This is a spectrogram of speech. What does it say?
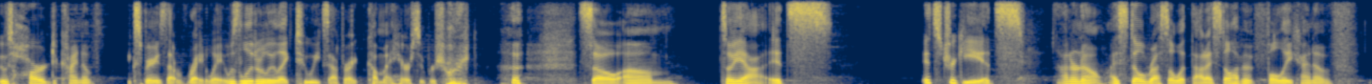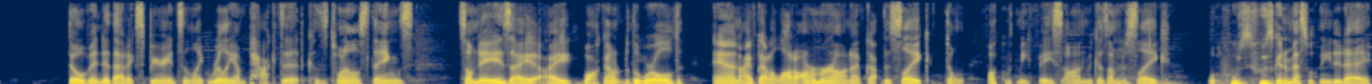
it was hard to kind of experience that right away. It was literally like 2 weeks after I cut my hair super short. so um so yeah, it's it's tricky. It's I don't know. I still wrestle with that. I still haven't fully kind of dove into that experience and like really unpacked it because it's one of those things. Some days I I walk out into the world and I've got a lot of armor on. I've got this like don't fuck with me face on because I'm just like who's who's gonna mess with me today.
